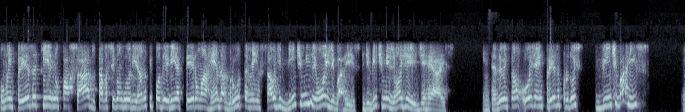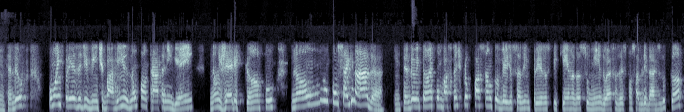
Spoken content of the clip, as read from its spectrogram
Uma empresa que no passado estava se vangloriando que poderia ter uma renda bruta mensal de 20 milhões de barris, de 20 milhões de, de reais. Entendeu? Então, hoje a empresa produz 20 barris. Entendeu? Uma empresa de 20 barris não contrata ninguém, não gere campo, não, não consegue nada. Entendeu? Então é com bastante preocupação que eu vejo essas empresas pequenas assumindo essas responsabilidades do campo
